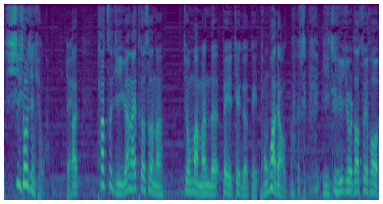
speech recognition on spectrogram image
吸收进去了。对啊，他自己原来特色呢，就慢慢的被这个给同化掉了，以至于就是到最后，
